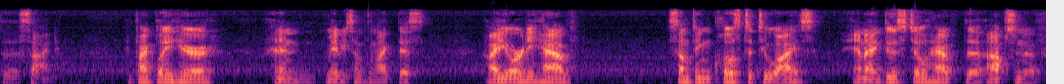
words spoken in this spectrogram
to the side. If I play here and maybe something like this, I already have something close to two eyes, and I do still have the option of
